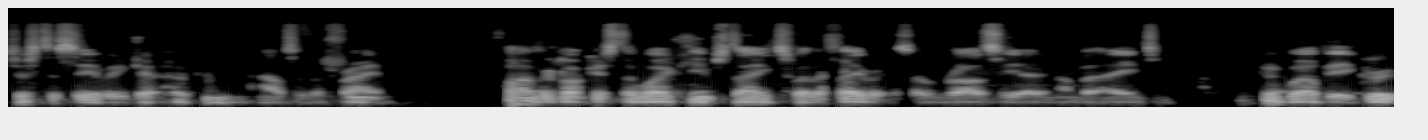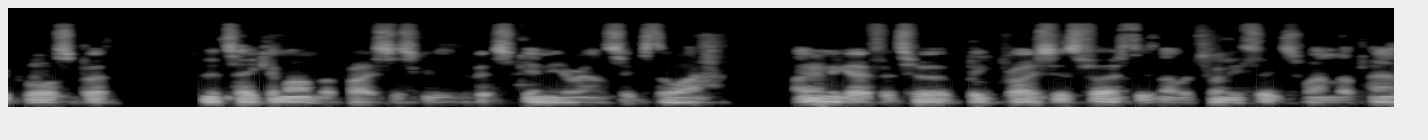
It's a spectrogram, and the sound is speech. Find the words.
just to see if we get Hukum out of the frame. Five o'clock is the Woking Stakes, where the favourite is a Razio number eight. Could well be a group horse, but going to take him on the prices because he's a bit skinny around six to one. I'm going to go for two big prices. First is number 26, Juan Pan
